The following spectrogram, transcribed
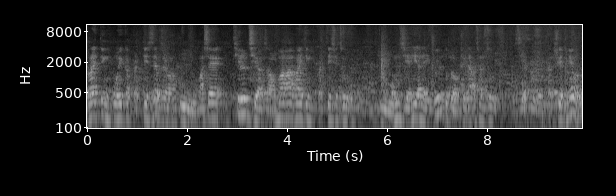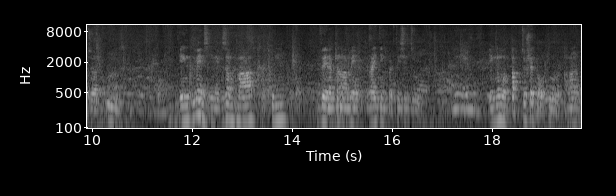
writing poi cái practice đấy phải không ừ. mà sẽ thil chia zau mà writing practice chu om zia hi anei thui tu lo thina a chan chu zia tu lo kan shiat me rồi chuan in means in exam ma khathum vela tanga me writing practice chu engemaw tak chu hre to tur like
